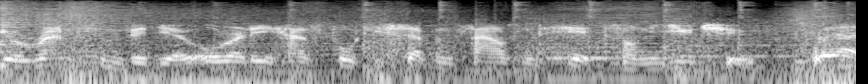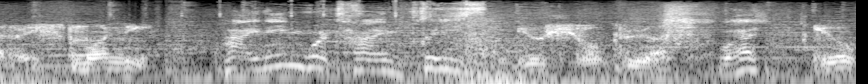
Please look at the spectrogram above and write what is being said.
Your ransom video already has 47,000 hits on YouTube. Where is money? I need more time, please. You show us. What? You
